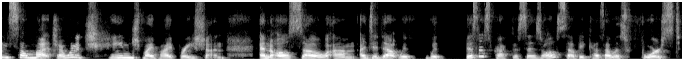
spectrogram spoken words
in so much i want to change my vibration and also um, i did that with with business practices also because i was forced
